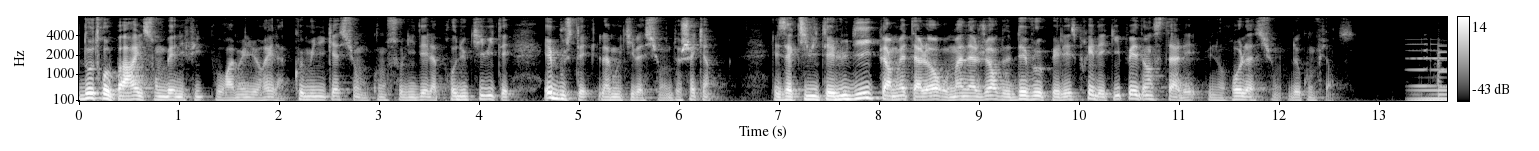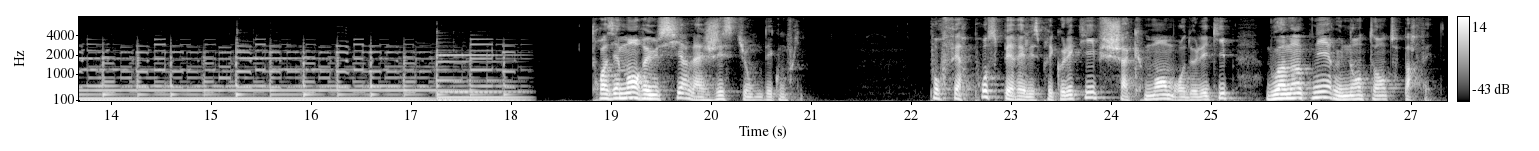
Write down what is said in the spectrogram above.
D'autre part, ils sont bénéfiques pour améliorer la communication, consolider la productivité et booster la motivation de chacun. Les activités ludiques permettent alors aux managers de développer l'esprit d'équipe et d'installer une relation de confiance. Troisièmement, réussir la gestion des conflits. Pour faire prospérer l'esprit collectif, chaque membre de l'équipe doit maintenir une entente parfaite.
